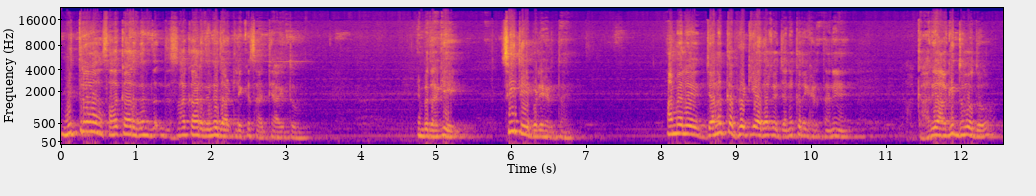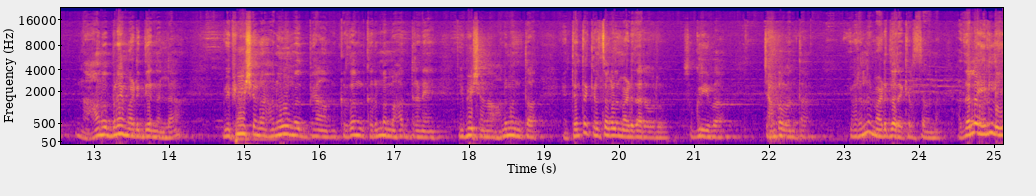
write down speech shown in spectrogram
ಮಿತ್ರರ ಸಹಕಾರದಿಂದ ಸಹಕಾರದಿಂದ ದಾಟಲಿಕ್ಕೆ ಸಾಧ್ಯ ಆಯಿತು ಎಂಬುದಾಗಿ ಸೀತೆಯ ಬಳಿ ಹೇಳ್ತಾನೆ. ಆಮೇಲೆ ಜನಕ ಭೇಟಿಯಾದಾಗ ಜನಕರಿಗೆ ಹೇಳ್ತಾನೆ "ಆ ಕಾರ್ಯ ಆಗಿದ್ದು ಹೋದು, ನಾನೊಬ್ಬನೇ ಮಾಡಿದ್ದೇನಲ್ಲ. ವಿಭೀಷಣ ಹನುಮದ್ಭ್ಯಾಂ ಕೃತಂ ಕರ್ಮ ಮಹದ್ರಣೆ, ವಿಭೀಷಣ ಹನುಮಂತ ಎಂತೆಂಥ ಕೆಲಸಗಳನ್ನು ಮಾಡಿದ್ದಾರೆ ಅವರು ಸುಗ್ರೀವ, ಜಾಂಬವಂತ. ಇವರೆಲ್ಲ ಮಾಡಿದ್ದಾರೆ ಕೆಲಸವನ್ನು. ಅದೆಲ್ಲ ಇರಲಿ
